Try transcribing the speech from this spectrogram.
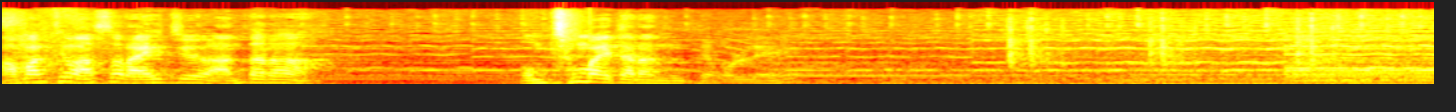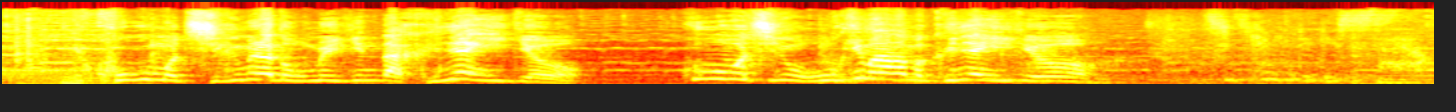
마방템 왔어, 라이즈. 안 달아. 엄청 많이 달았는데, 원래. 근데 코구모 지금이라도 오면 이긴다. 그냥 이겨. 코구모 지금 오기만 하면 그냥 이겨. 지켜드리겠어요.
